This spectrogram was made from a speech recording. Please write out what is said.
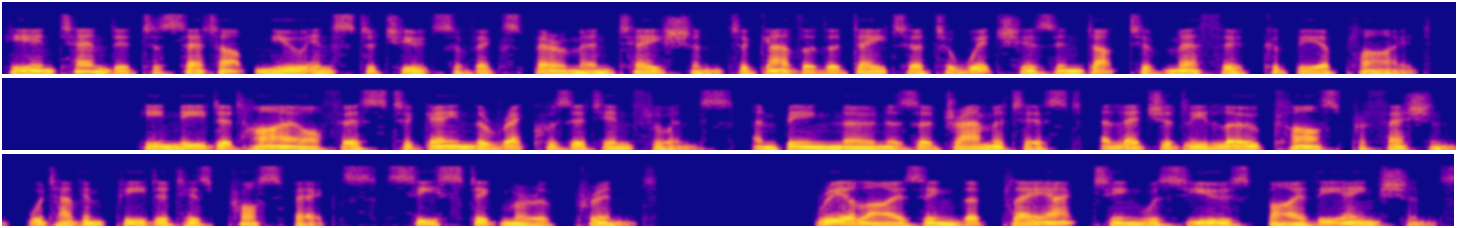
he intended to set up new institutes of experimentation to gather the data to which his inductive method could be applied. He needed high office to gain the requisite influence, and being known as a dramatist, allegedly low-class profession, would have impeded his prospects see stigma of print. Realizing that play acting was used by the ancients,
